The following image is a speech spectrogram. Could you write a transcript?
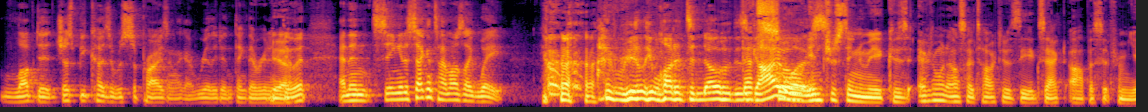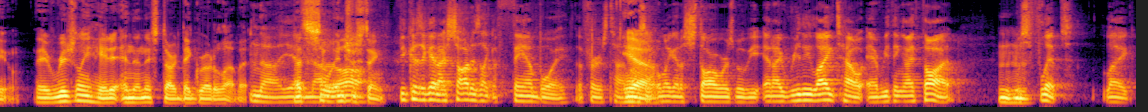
loved it just because it was surprising. Like I really didn't think they were going to Yeah. do it. And then seeing it a second time, I was like, wait, I really wanted to know who this That's guy so was. interesting to me because everyone else I talked to is the exact opposite from you. They originally hate it and then they start they grow to love it. No, yeah, that's not so at all. interesting. Because again, I saw it as like a fanboy the first time. I was Yeah. like, oh my god, a Star Wars movie, and I really liked how everything I thought Mm-hmm. was flipped. Like,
